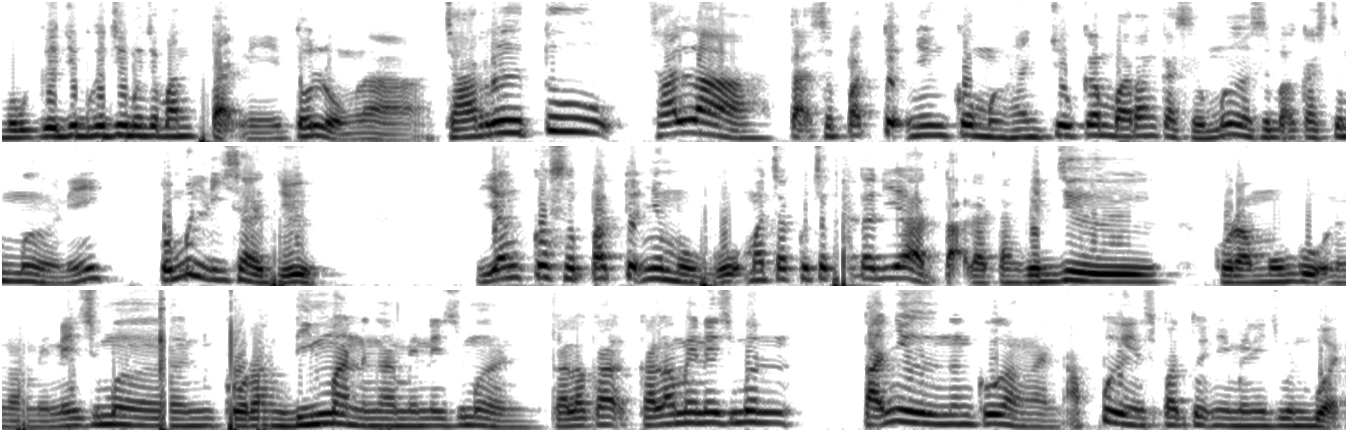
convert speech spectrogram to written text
bekerja-bekerja macam pantat ni, tolonglah. Cara tu salah. Tak sepatutnya kau menghancurkan barang customer sebab customer ni pembeli saja. Yang kau sepatutnya mogok Macam aku cakap tadi lah Tak datang kerja Korang mogok dengan management Korang demand dengan management Kalau kalau management Tanya dengan korang kan Apa yang sepatutnya management buat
